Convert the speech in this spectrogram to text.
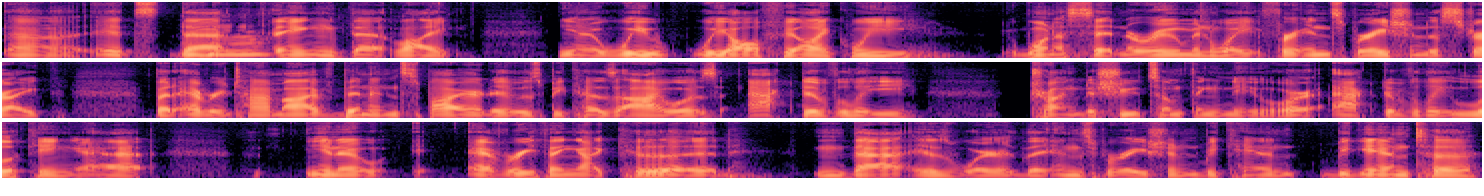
uh, it's that thing that like, you know, we we all feel like we want to sit in a room and wait for inspiration to strike, but every time I've been inspired, it was because I was actively trying to shoot something new or actively looking at you know everything I could and that is where the inspiration began began to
